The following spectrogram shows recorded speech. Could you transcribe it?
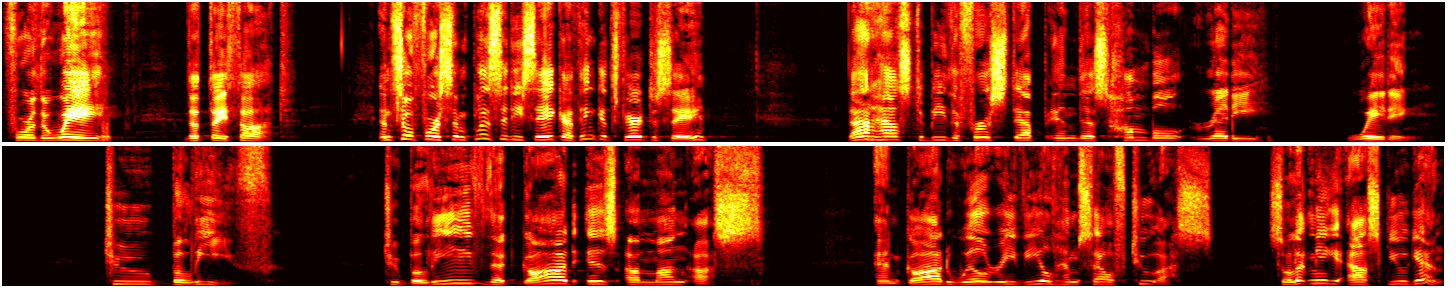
for the way that they thought. And so, for simplicity's sake, I think it's fair to say that has to be the first step in this humble, ready waiting to believe to believe that God is among us and God will reveal himself to us. So let me ask you again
